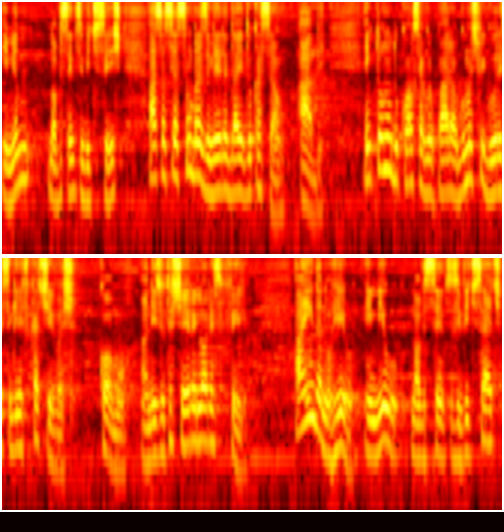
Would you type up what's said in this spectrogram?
em 1926, a Associação Brasileira da Educação, AB, em torno do qual se agruparam algumas figuras significativas, como Anísio Teixeira e Lourenço Filho. Ainda no Rio, em 1927,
